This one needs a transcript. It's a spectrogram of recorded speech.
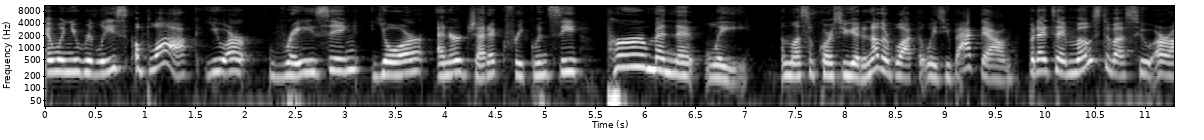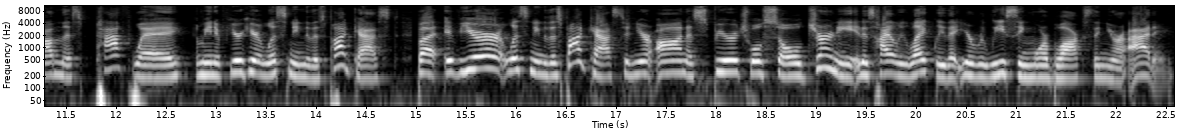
And when you release a block, you are raising your energetic frequency permanently unless of course you get another block that weighs you back down. But I'd say most of us who are on this pathway, I mean, if you're here listening to this podcast, but if you're listening to this podcast and you're on a spiritual soul journey, it is highly likely that you're releasing more blocks than you're adding.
